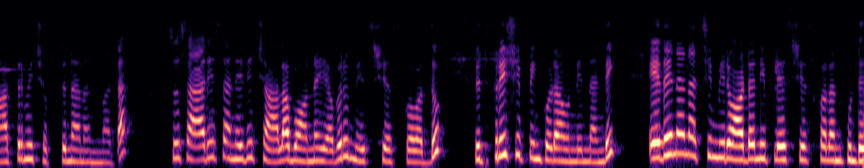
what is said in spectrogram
మాత్రమే చెప్తున్నాను అనమాట సో శారీస్ అనేది చాలా బాగున్నాయి. ఎవరు మిస్ చేసుకోవద్దు. విత్ ఫ్రీ షిప్పింగ్ కూడా ఉండిందండి. ఏదైనా నచ్చి మీరు ఆర్డర్ని ప్లేస్ చేసుకోవాలనుకుంటే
